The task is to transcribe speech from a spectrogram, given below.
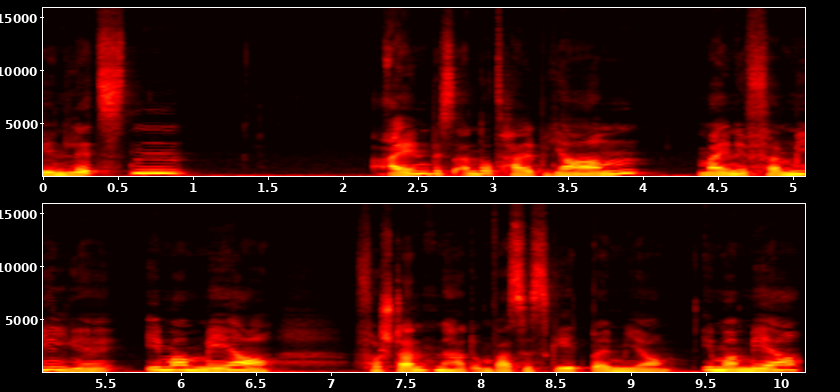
den letzten ein bis anderthalb Jahren meine Familie immer mehr verstanden hat, um was es geht bei mir, immer mehr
